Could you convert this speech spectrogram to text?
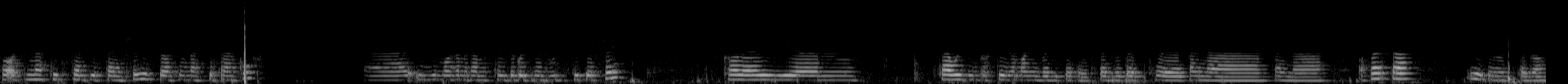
po 18 wstęp jest tańszy, jest za 18 franków. E, i możemy tam zostać do godziny 21. Z kolei cały dzień kosztuje normalnie 25, także to jest e, fajna, fajna oferta i jedziemy z tego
